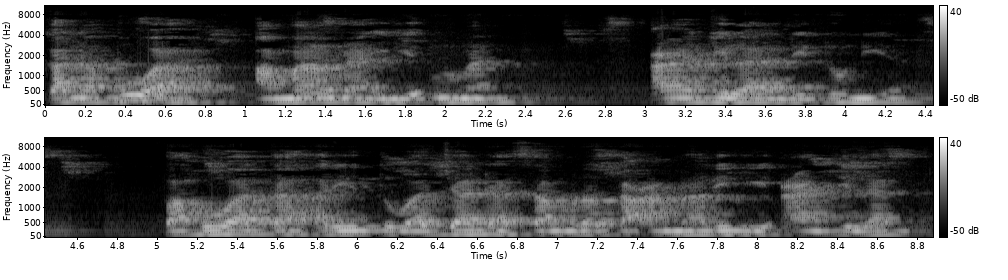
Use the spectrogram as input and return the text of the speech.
karena buah amalna ieu eman ajilan di dunia. Bahwa tahari itu wajada samrata amalihi ajilan.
